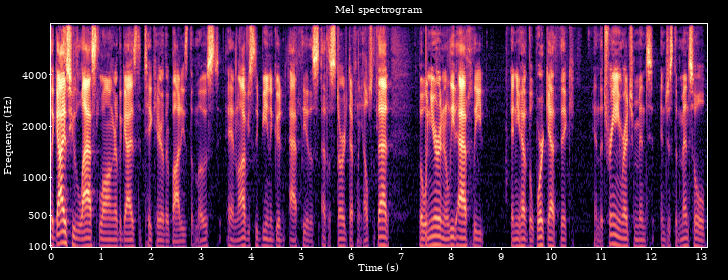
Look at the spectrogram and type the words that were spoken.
The guys who last long are the guys that take care of their bodies the most, and obviously being a good athlete at the, start definitely helps with that. But when you're an elite athlete and you have the work ethic and the training regiment and just the mental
